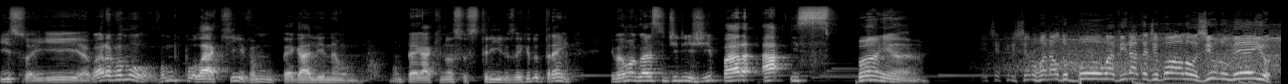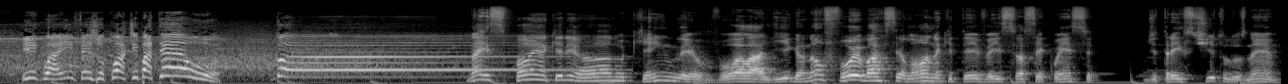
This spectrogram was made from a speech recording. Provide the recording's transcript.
Isso aí. Agora vamos, vamos pular aqui, vamos pegar ali, não, vamos pegar aqui nossos trilhos aqui do trem e vamos agora se dirigir para a Espanha. Esse é Cristiano Ronaldo, boa virada de bola, Ozil no meio, Higuaín fez o corte e bateu! Gol! Na Espanha, aquele ano, quem levou a La Liga não foi o Barcelona, que teve aí sua sequência de três títulos, né?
